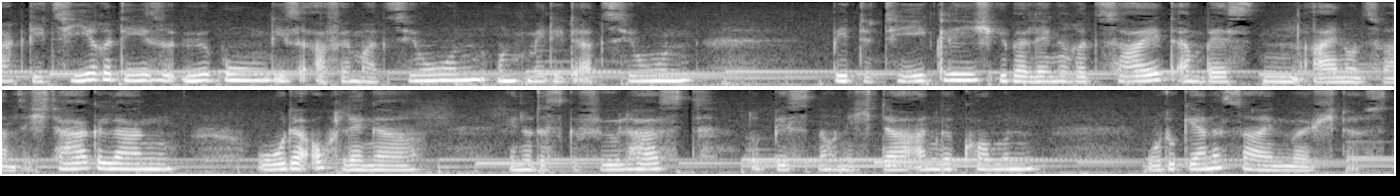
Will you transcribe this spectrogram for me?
Praktiziere diese Übung, diese Affirmation und Meditation Bitte täglich über längere Zeit, am besten 21 Tage lang oder auch länger, wenn du das Gefühl hast, du bist noch nicht da angekommen, wo du gerne sein möchtest.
